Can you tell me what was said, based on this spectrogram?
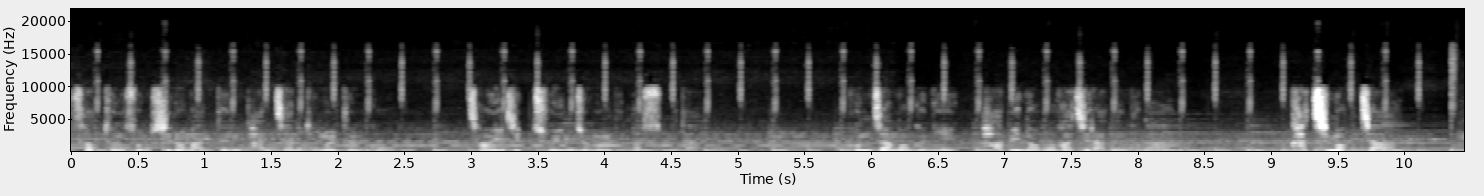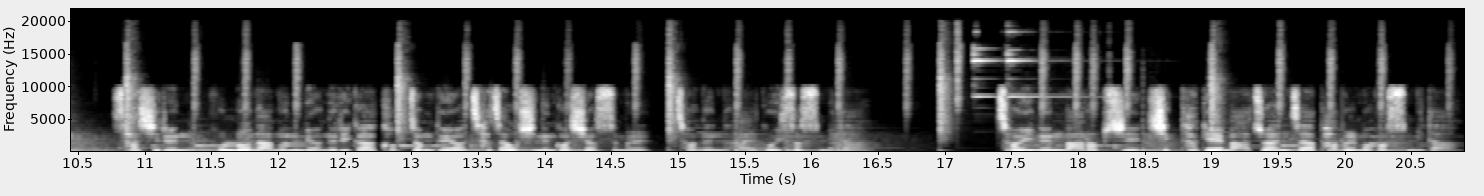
서툰 솜씨로 만든 반찬통을 들고 저희 집 초인종을 눌렀습니다. 혼자 먹으니 밥이 넘어가질 않는구나. 같이 먹자. 사실은 홀로 남은 며느리가 걱정되어 찾아오시는 것이었음을 저는 알고 있었습니다. 저희는 말없이 식탁에 마주 앉아 밥을 먹었습니다.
